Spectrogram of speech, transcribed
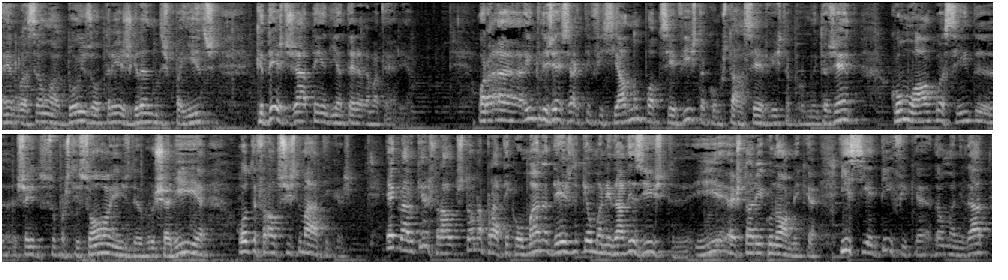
em relação a dois ou três grandes países que desde já têm a dianteira na matéria. Ora, a inteligência artificial não pode ser vista, como está a ser vista por muita gente, como algo assim de, cheio de superstições, de bruxaria ou de fraudes sistemáticas. É claro que as fraudes estão na prática humana desde que a humanidade existe e a história económica e científica da humanidade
